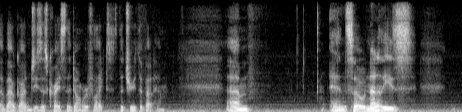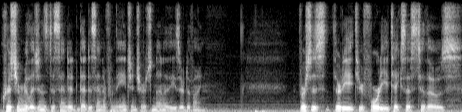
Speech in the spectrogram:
about God and Jesus Christ that don't reflect the truth about Him. Um, and so none of these Christian religions descended that descended from the ancient church, none of these are divine. Verses 38 through 40 takes us to those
